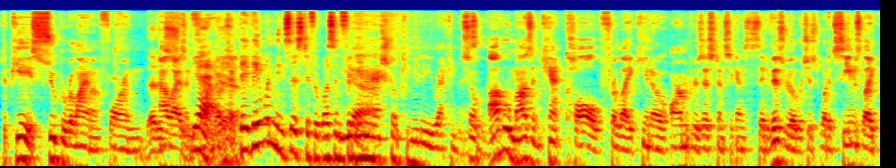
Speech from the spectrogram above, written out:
the PA is super reliant on foreign That is allies and yeah, foreign yeah. They, they wouldn't exist if it wasn't for the international community recognizing So them. Abu Mazen can't call for like you know armed resistance against the state of Israel, which is what it seems like,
